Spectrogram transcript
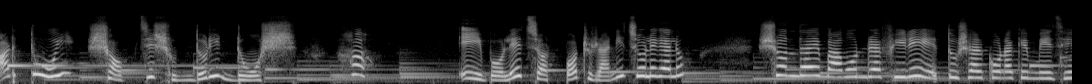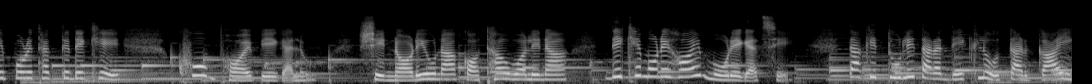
আর তুই সবচেয়ে সুন্দরী নোস হাহ, এই বলে চটপট রানী চলে গেল। সন্ধ্যায় বামনরা ফিরে তুষার কোনাকে মেঝে পড়ে থাকতে দেখে খুব ভয় পেয়ে গেল। সে নড়েও না, কথাও বলে না, দেখে মনে হয় মরে গেছে। তাকে তুলে তারা দেখল তার গায়ে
